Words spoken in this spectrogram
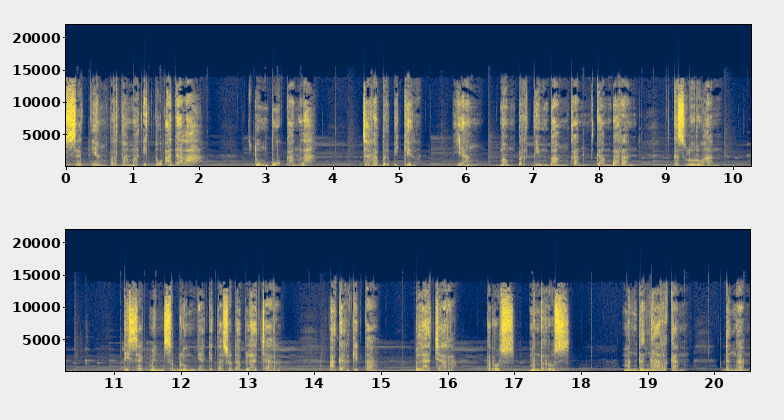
Set yang pertama itu adalah tumbuhkanlah cara berpikir yang mempertimbangkan gambaran keseluruhan. Di segmen sebelumnya kita sudah belajar agar kita belajar terus-menerus mendengarkan dengan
